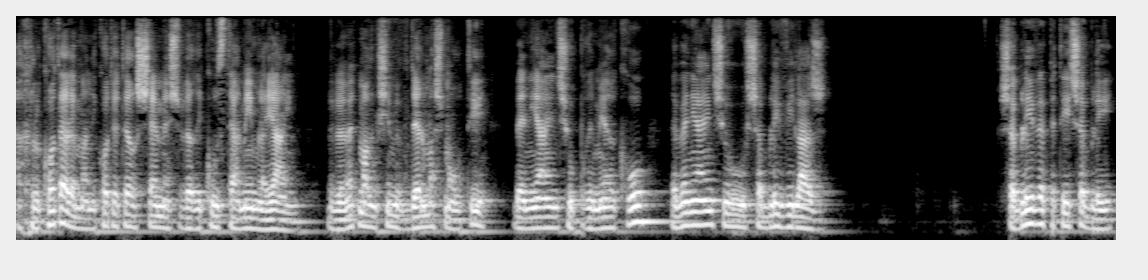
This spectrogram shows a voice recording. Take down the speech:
החלקות האלה מעניקות יותר שמש וריכוז טעמים ליין, ובאמת מרגישים הבדל משמעותי בין יין שהוא premier cru לבין יין שהוא שבלי village. שבלי ופטי שבלי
